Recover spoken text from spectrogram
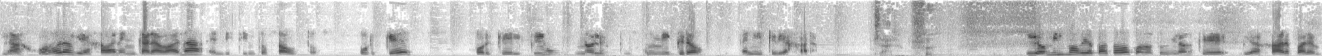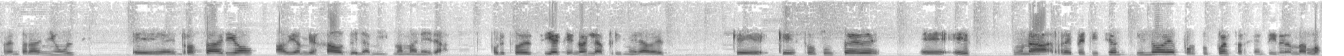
las jugadoras viajaban en caravana en distintos autos. ¿Por qué? Porque el club no les puso un micro en el que viajar. Claro. Lo mismo había pasado cuando tuvieron que viajar para enfrentar a Newell's eh, en Rosario, habían viajado de la misma manera. Por eso decía que no es la primera vez que, esto sucede, eh, es una repetición y no es por supuesto Argentino de Merlo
